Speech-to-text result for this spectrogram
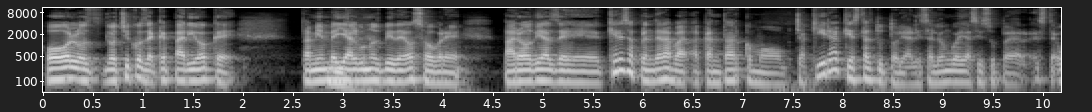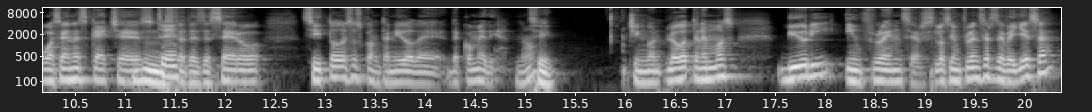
O los, los chicos de qué parió que también veía algunos videos sobre parodias de ¿quieres aprender a, cantar como Shakira? Aquí está el tutorial y salió un güey así súper, este, o hacían sketches este, desde cero. Sí, todo eso es contenido de, comedia, ¿no? Sí. Chingón. Luego tenemos beauty influencers. Los influencers de belleza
